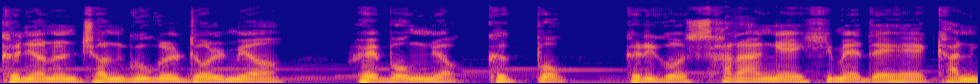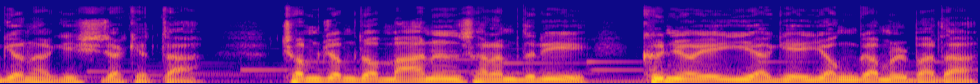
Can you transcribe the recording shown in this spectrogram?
그녀는 전국을 돌며 회복력, 극복, 그리고 사랑의 힘에 대해 간견하기 시작했다. 점점 더 많은 사람들이 그녀의 이야기에 영감을 받아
